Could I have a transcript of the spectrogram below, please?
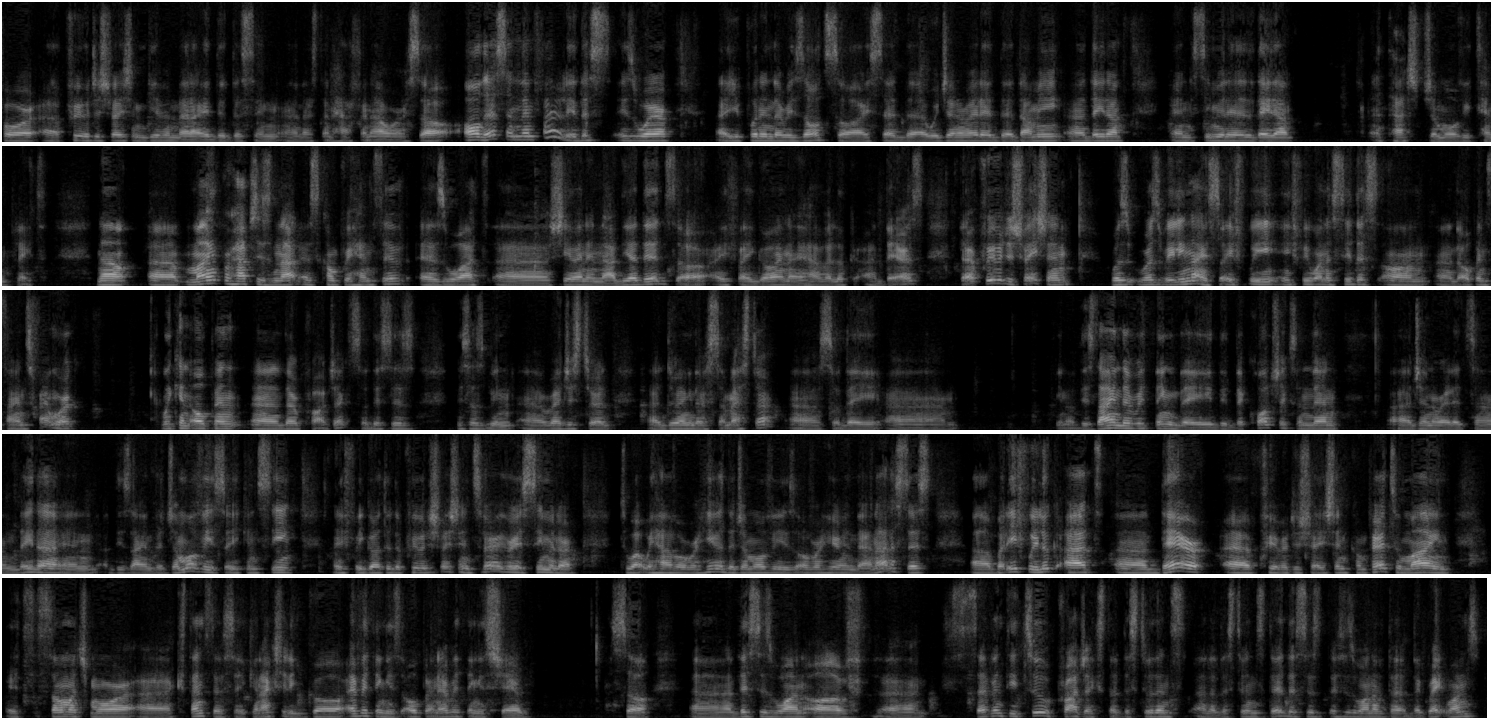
for uh, pre-registration, given that I did this in uh, less than half an hour. So all this, and then finally, this is where uh, you put in the results. So I said we generated the dummy uh, data and simulated the data attached Jamovi template. Now, uh, mine perhaps is not as comprehensive as what uh, Shiren and Nadia did. So if I go and I have a look at theirs, their pre-registration was, was really nice. So if we, if we want to see this on uh, the Open Science Framework, we can open uh, their project. So this is This has been uh, registered uh, during their semester. Uh, so they, um, you know, designed everything. They did the Qualtrics and then uh, generated some data and designed the Jamovi. So you can see if we go to the pre-registration, it's very, very similar to what we have over here. The Jamovi is over here in the analysis. Uh, but if we look at uh, their uh, pre-registration compared to mine, it's so much more uh, extensive. So you can actually go, everything is open, everything is shared. So uh, this is one of uh, 72 projects that the students that the students did. This is this is one of the the great ones.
